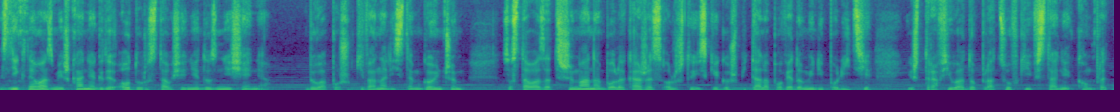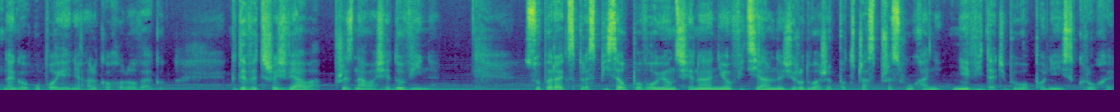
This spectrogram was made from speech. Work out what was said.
Zniknęła z mieszkania, gdy odór stał się nie do zniesienia. Była poszukiwana listem gończym, została zatrzymana, bo lekarze z olsztyńskiego szpitala powiadomili policję, iż trafiła do placówki w stanie kompletnego upojenia alkoholowego. Gdy wytrzeźwiała, przyznała się do winy. Super pisał, powołując się na nieoficjalne źródła, że podczas przesłuchań nie widać było po niej skruchy.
